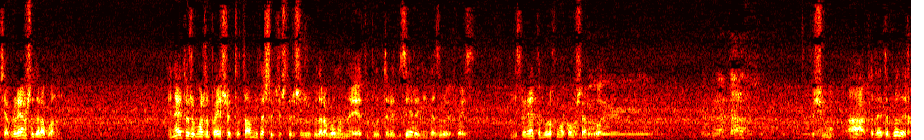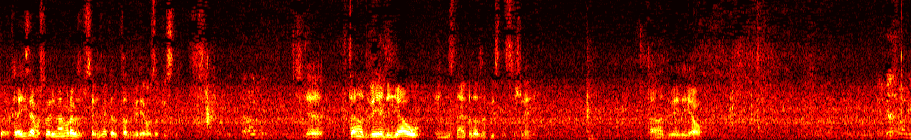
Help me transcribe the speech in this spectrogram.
Вся проблема, что Дарабонан. И на это уже можно понять, что это Талмит ошибся, что решил, что Дарабонан, и это будет Терекзейра, не Газру и Хвейс. Несмотря на это, Барух Маком Шарго. Почему? А, когда это было, когда не знаю, может, во время Амрави записали, не знаю, когда двери его записано. Было. Э, Тана две Ильяу, я не знаю, когда записано, к сожалению. Тана две Ильяу. Не обязан ли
